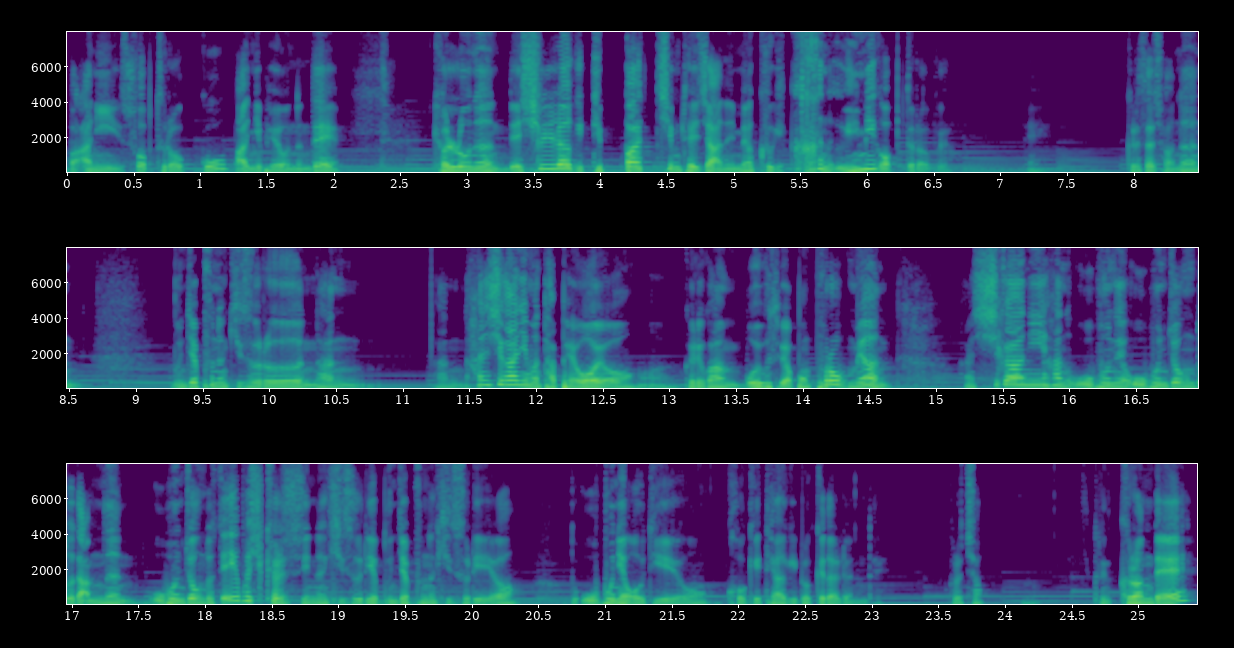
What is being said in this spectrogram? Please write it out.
많이 수업 들었고 많이 배웠는데 결론은 내 실력이 뒷받침되지 않으면 그게 큰 의미가 없더라고요. 예. 그래서 저는 문제 푸는 기술은 한 한 한 시간이면 다 배워요. 어, 그리고 한 모의고사 몇 번 풀어보면 한 시간이 한 5분에 5분 정도 남는 5분 정도 세이브 시킬 수 있는 기술이 문제 푸는 기술이에요. 5분이 어디예요? 거기에 대학이 몇 개 달렸는데 그렇죠? 그- 그런데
